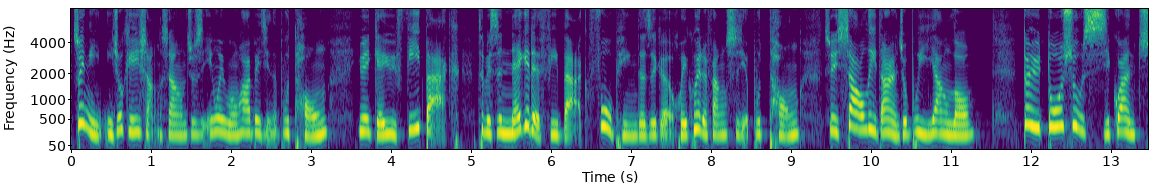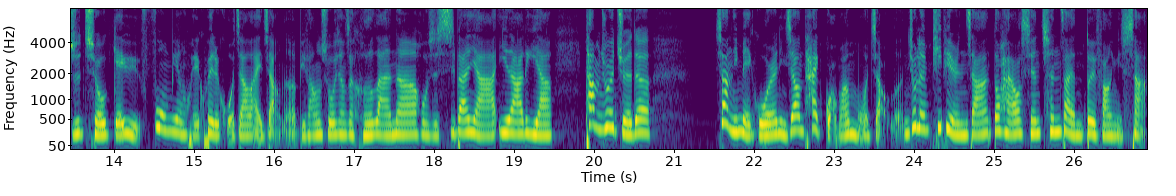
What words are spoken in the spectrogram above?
所以你你就可以想象，就是因为文化背景的不同，因为给予 feedback，特别是 negative feedback 负评的这个回馈的方式也不同，所以效力当然就不一样喽。对于多数习惯直求给予负面回馈的国家来讲呢，比方说像是荷兰啊，或是西班牙、意大利啊，他们就会觉得。像你美国人，你这样太拐弯抹角了，你就连批评人家都还要先称赞对方一下。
